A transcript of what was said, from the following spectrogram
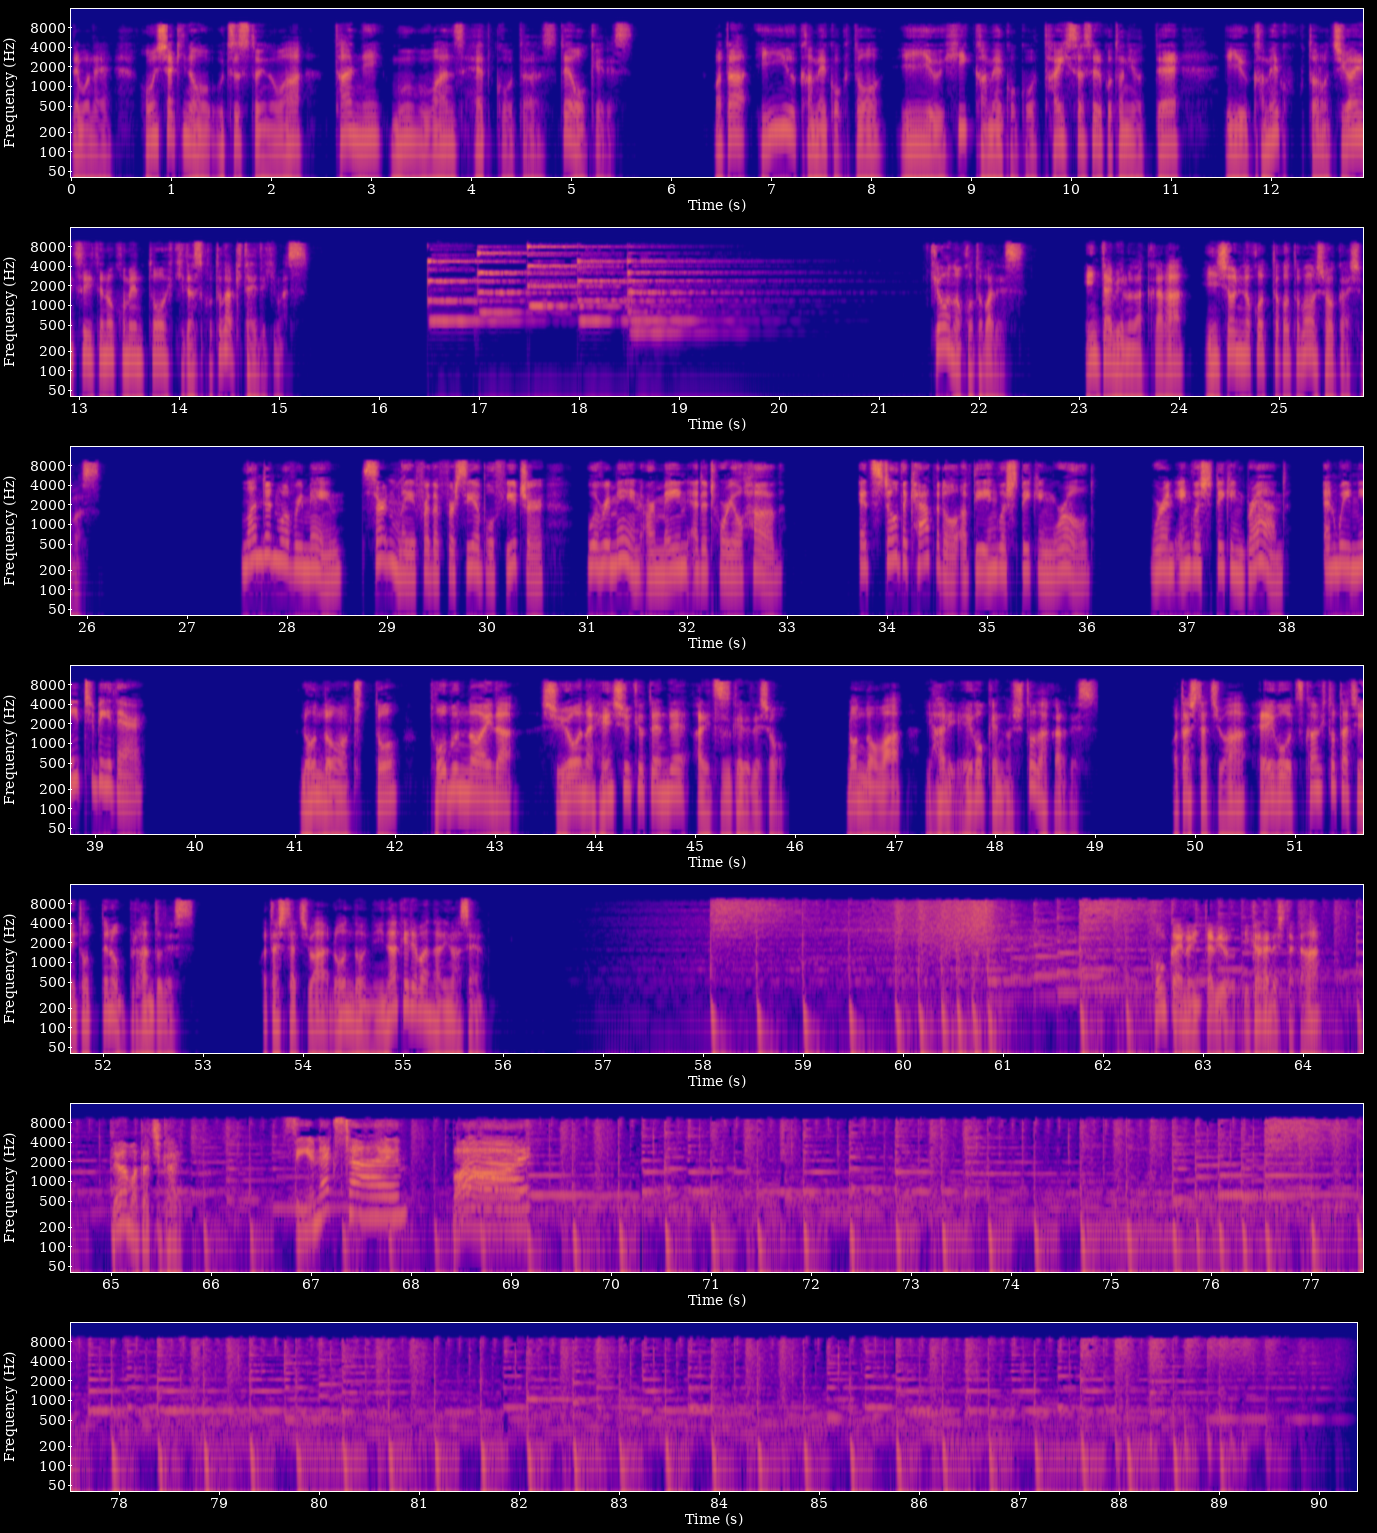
でもね、本社機能を移すというのは単に move one's headquarters で OK です。また EU 加盟国と EU 非加盟国を対比させることによって EU 加盟国との違いについてのコメントを引き出すことが期待できます。今日の言葉です。インタビューの中から印象に残った言葉を紹介します。London will remain, certainly for the foreseeable future, will remain our main editorial hub. It's still the capital of the English-speaking world. We're an English-speaking brand, and we need to be there. ロンドンはきっと当分の間主要な編集拠点であり続けるでしょう。ロンドンはやはり英語圏の首都だからです。私たちは英語を使う人たちにとってのブランドです。私たちはロンドンにいなければなりません。今回のインタビューいかがでしたか？ではまた次回。See you next time! Bye! Bye.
